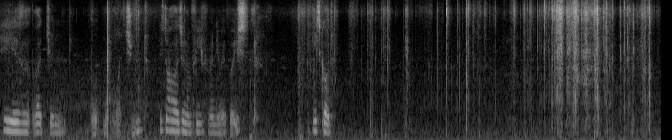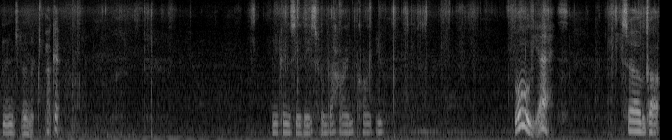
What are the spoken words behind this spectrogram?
He is a legend. Oh, not legend. He's not a legend on FIFA anyway, but he's he's good. And the next packet. You can see these from behind, can't you? Oh, yes. So we got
